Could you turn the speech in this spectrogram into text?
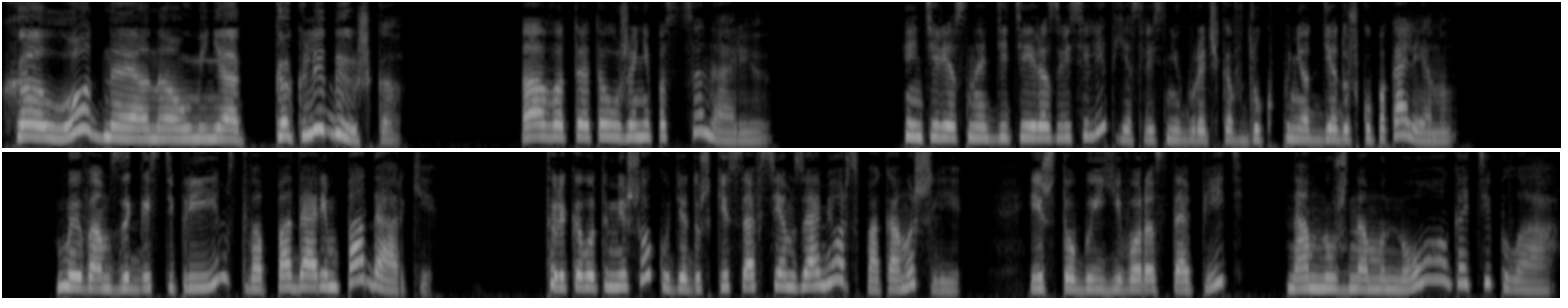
Холодная она у меня, как ледышка. А вот это уже не по сценарию. Интересно, детей развеселит, если Снегурочка вдруг пнет дедушку по колену? Мы вам за гостеприимство подарим подарки. Только вот мешок у дедушки совсем замерз, пока мы шли. И чтобы его растопить, нам нужно много тепла.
